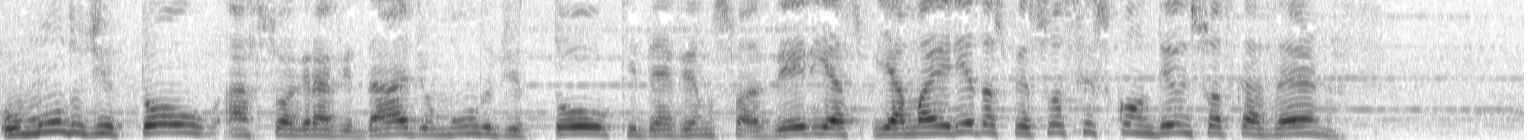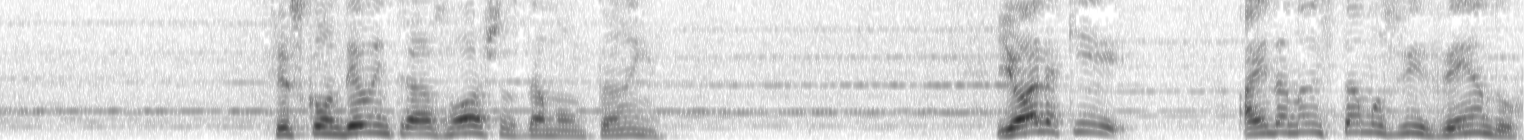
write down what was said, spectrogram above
o mundo ditou a sua gravidade, o mundo ditou o que devemos fazer e, as, e a maioria das pessoas se escondeu em suas cavernas. Se escondeu entre as rochas da montanha. E olha que ainda não estamos vivendo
